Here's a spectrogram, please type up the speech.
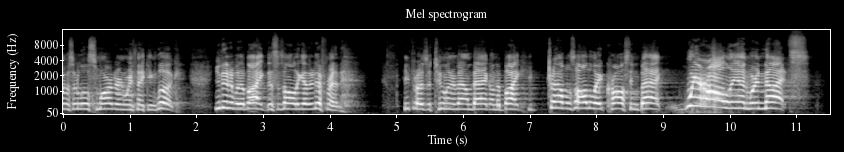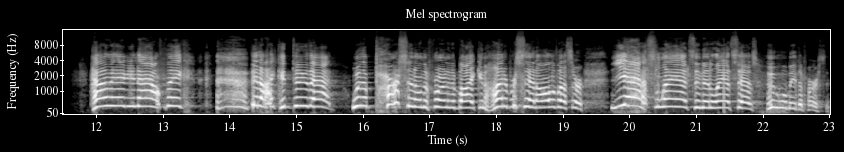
of us are a little smarter and we're thinking, Look, you did it with a bike. This is altogether different. He throws a 200 pound bag on the bike. He travels all the way across and back. We're all in. We're nuts. How many of you now think that I could do that with a person on the front of the bike and 100% all of us are, yes, Lance. And then Lance says, who will be the person?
